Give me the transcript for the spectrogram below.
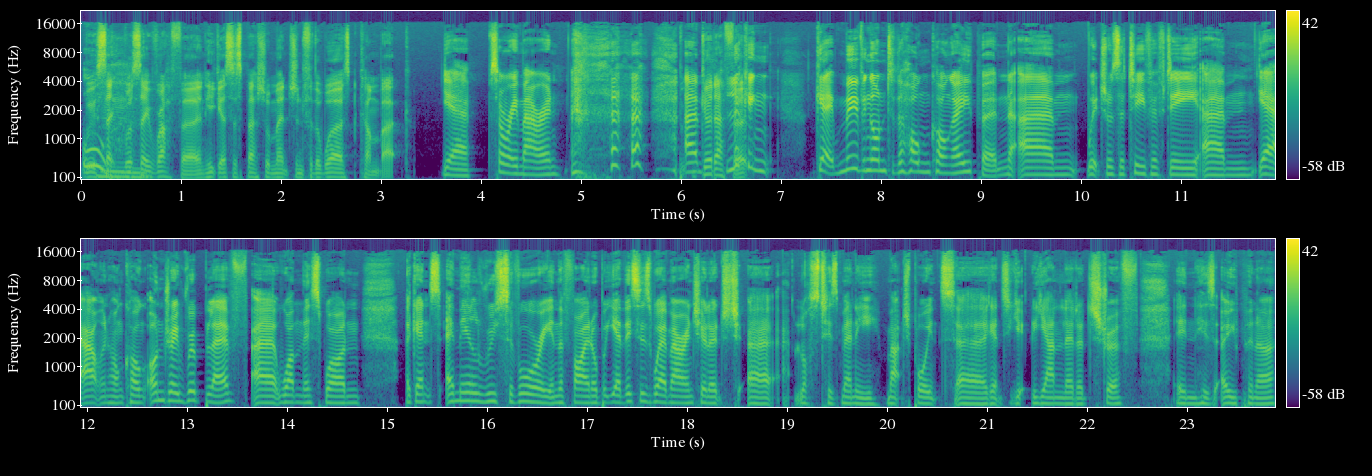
We'll say, we'll say Rafa, and he gets a special mention for the worst comeback. Yeah, sorry, Marin. um, Good effort. Looking, okay, moving on to the Hong Kong Open, um, which was a 250, um, yeah, out in Hong Kong. Andre Rublev uh, won this one against Emil Ruusuvuori in the final. But yeah, this is where Marin Cilic uh, lost his many match points uh, against Jan Lennard Struff in his opener.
